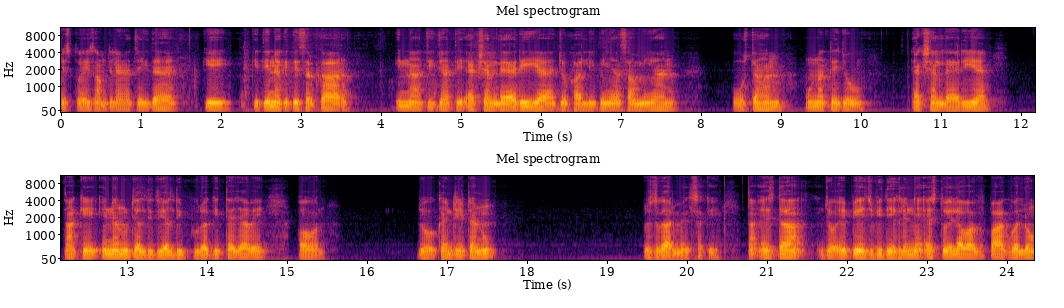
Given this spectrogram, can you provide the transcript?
ਇਸ ਤੋਂ ਇਹ ਸਮਝ ਲੈਣਾ ਚਾਹੀਦਾ ਹੈ ਕਿ ਕਿਤੇ ਨਾ ਕਿਤੇ ਸਰਕਾਰ ਇਨ੍ਹਾਂ ਚੀਜ਼ਾਂ ਤੇ ਐਕਸ਼ਨ ਲੈ ਰਹੀ ਹੈ, ਜੋ ਖਾਲੀ ਪਈਆਂ ਅਸਾਮੀਆਂ ਹਨ, ਪੋਸਟਾਂ ਹਨ ਉਹਨਾਂ ਤੇ ਜੋ ਐਕਸ਼ਨ ਲੈ ਰਹੀ ਹੈ, ਤਾਂ ਕਿ ਇਹਨਾਂ ਨੂੰ ਜਲਦੀ ਤੋਂ ਜਲਦੀ ਪੂਰਾ ਕੀਤਾ ਜਾਵੇ। ਔਰ ਜੋ ਕੈਂਡੀਡੇਟਾਂ ਨੂੰ ਰੁਜ਼ਗਾਰ ਮਿਲ ਸਕੇ। ਤਾਂ ਇਸ ਦਾ ਜੋ ਇਹ ਪੇਜ ਵੀ ਦੇਖ ਲੈਂਦੇ ਹਾਂ, ਇਸ ਤੋਂ ਇਲਾਵਾ ਵਿਭਾਗ ਵੱਲੋਂ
